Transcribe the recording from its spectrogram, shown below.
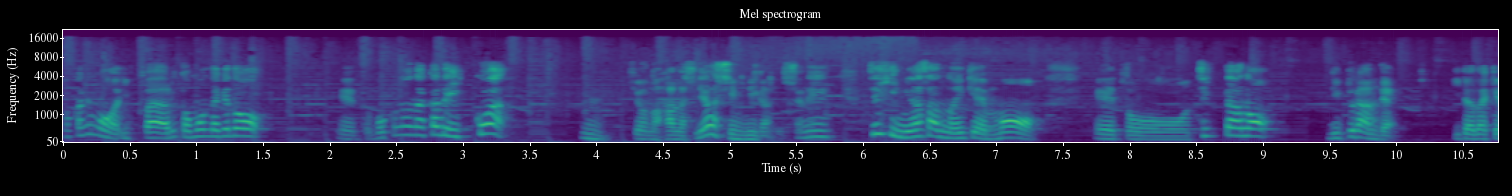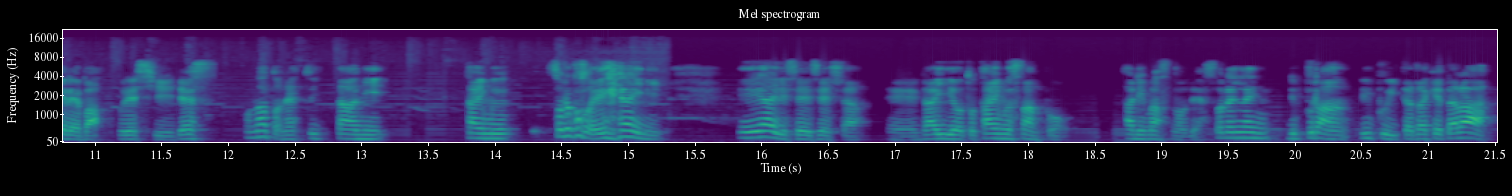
他にもいっぱいあると思うんだけど、えっ、と、僕の中で一個は、うん、今日の話では審美眼でしたね。ぜひ皆さんの意見も、えっ、と、Twitter のリプランでいただければ嬉しいです。この後ね、Twitter にタイム、それこそ AI に、AI で生成した、え概要とタイムスタンプありますので、それにリプラン、リプいただけたら、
